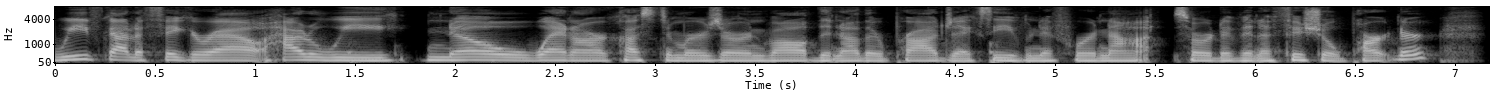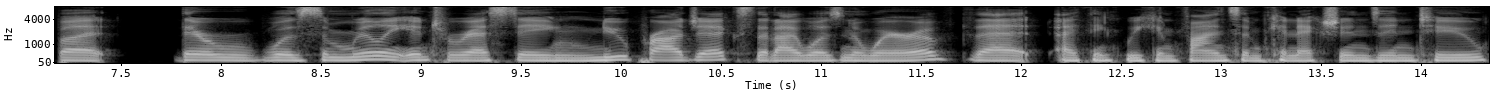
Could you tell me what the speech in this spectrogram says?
we've got to figure out how do we know when our customers are involved in other projects, even if we're not sort of an official partner. But there was some really interesting new projects that I wasn't aware of that I think we can find some connections into.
